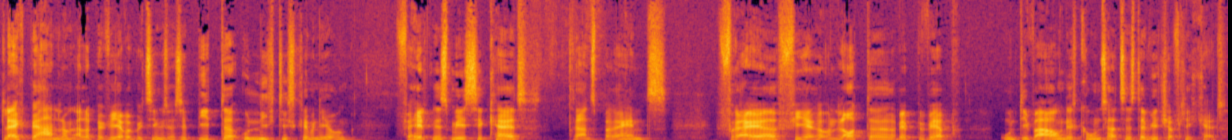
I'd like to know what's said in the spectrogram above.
Gleichbehandlung aller Bewerber bzw. Bieter und Nichtdiskriminierung. Verhältnismäßigkeit, Transparenz, freier, fairer und lauter Wettbewerb und die Wahrung des Grundsatzes der Wirtschaftlichkeit.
